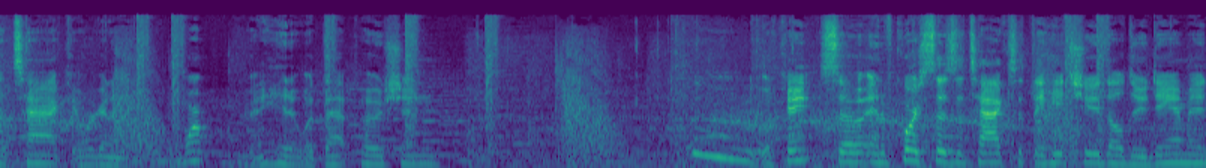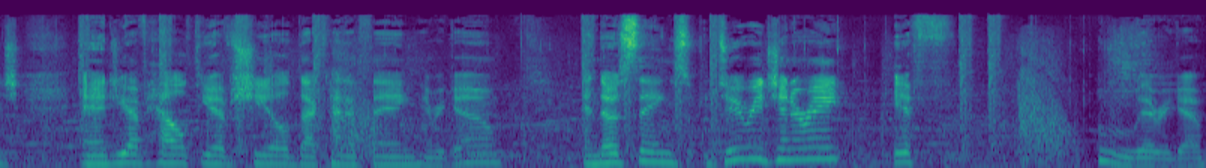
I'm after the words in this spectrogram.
attack, and we're gonna, we're gonna hit it with that potion. Ooh, okay, so, and of course those attacks, if they hit you, they'll do damage. And you have health, you have shield, that kind of thing. Here we go. And those things do regenerate if... Ooh, there we go.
